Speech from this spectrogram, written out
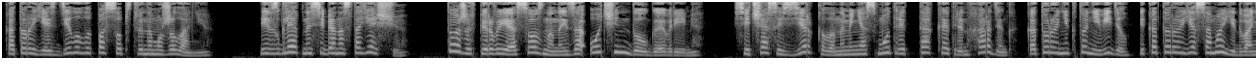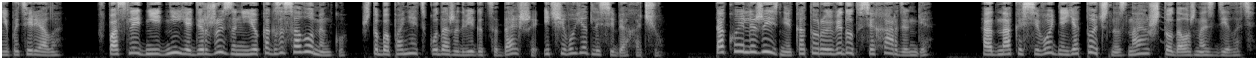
который я сделала по собственному желанию. И взгляд на себя настоящую, Тоже впервые осознанный за очень долгое время. Сейчас из зеркала на меня смотрит та Кэтрин Хардинг, которую никто не видел и которую я сама едва не потеряла. В последние дни я держусь за нее как за соломинку, чтобы понять, куда же двигаться дальше и чего я для себя хочу. Такой ли жизни, которую ведут все Хардинги? Однако сегодня я точно знаю, что должна сделать.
